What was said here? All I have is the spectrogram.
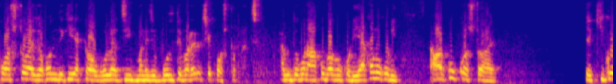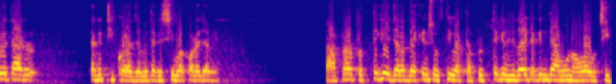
কষ্ট হয়, যখন দেখি একটা অবলা জীব মানে যে বলতে পারে না, সে কষ্ট পাচ্ছে। আমি তখন আঁকো বাঁকো করি, এখনও করি। আমার খুব কষ্ট হয় যে কি করে তার, তাকে ঠিক করা যাবে, তাকে সেবা করা যাবে। আপনারা প্রত্যেকে যারা দেখেন স্বস্তি বার্তা প্রত্যেকের হৃদয়টা কিন্তু এমন হওয়া উচিত।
